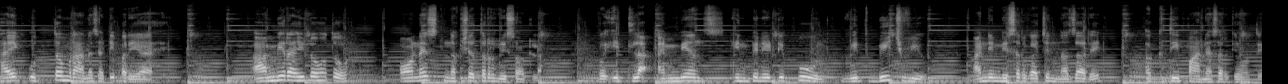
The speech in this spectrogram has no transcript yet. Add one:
हा एक उत्तम राहण्यासाठी पर्याय आहे. आम्ही राहिलो होतो ऑनेस्ट नक्षत्र रिसॉर्टला व इथला ambience infinity pool with beach view आणि निसर्गाचे नजारे अगदी पाहण्यासारखे होते.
